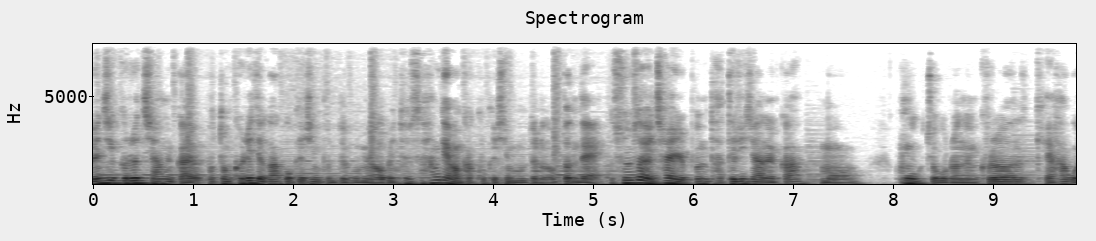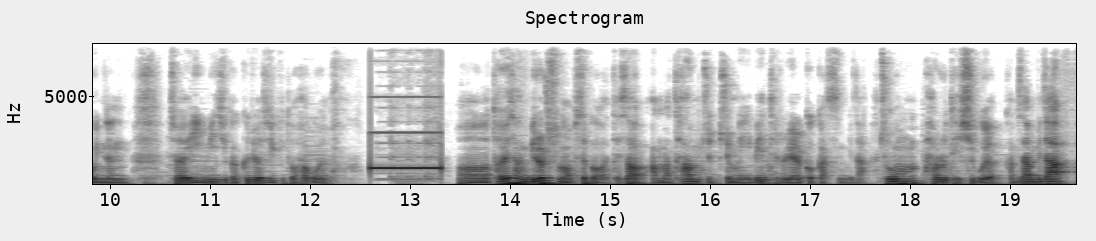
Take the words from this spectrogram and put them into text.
왠지 그렇지 않을까요? 보통 크리드 갖고 계신 분들 보면 어벤투스 한 개만 갖고 계신 분들은 없던데 순서의 차이일 뿐 다 들이지 않을까? 뭐 궁극적으로는 그렇게 하고 있는 저의 이미지가 그려지기도 하고요. 어, 더 이상 미룰 수는 없을 것 같아서 아마 다음 주쯤에 이벤트를 열 것 같습니다. 좋은 하루 되시고요. 감사합니다.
